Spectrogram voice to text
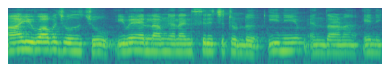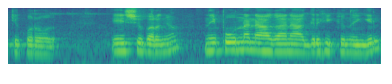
ആ യുവാവ് ചോദിച്ചു ഇവയെല്ലാം ഞാൻ അനുസരിച്ചിട്ടുണ്ട്. ഇനിയും എന്താണ് എനിക്ക് കുറവ്? യേശു പറഞ്ഞു നീ പൂർണനാകാൻ ആഗ്രഹിക്കുന്നെങ്കിൽ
